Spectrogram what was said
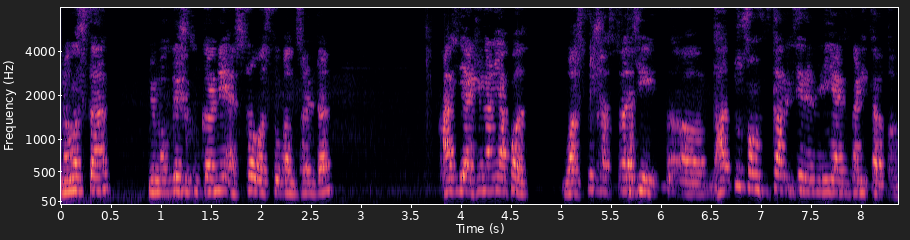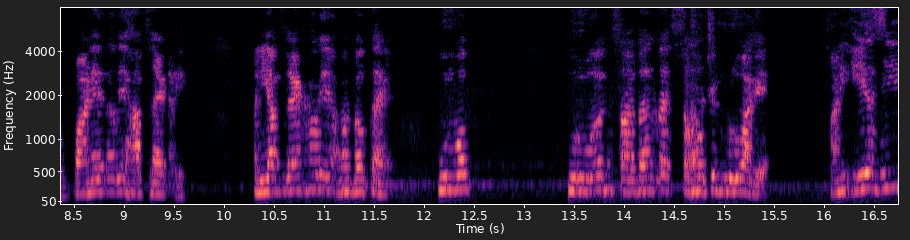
नमस्कार मी मुकेश कुलकर्णी ऍस्ट्रो वास्तू कन्सल्टंट आज या ठिकाणी आपण वास्तुशास्त्राची धातू संस्कारची रेमेडी या ठिकाणी करतो पाण्यामध्ये हा फ्लॅट आहे. आणि या फ्लॅटमध्ये आपण बघताय पूर्व पूर्व साधारणतः समोरचे गृह आहे. आणि एसी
